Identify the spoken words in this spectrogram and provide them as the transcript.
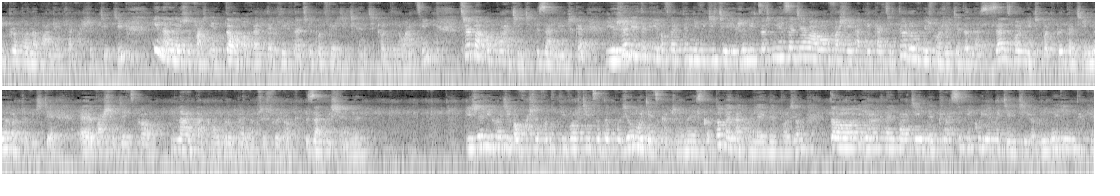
i proponowanej dla Waszych dzieci i należy właśnie tą ofertę kliknąć i potwierdzić chęć kontynuacji. Trzeba opłacić zaliczkę. Jeżeli takiej oferty nie widzicie, jeżeli coś nie zadziałało w Waszej aplikacji, to również możecie do nas zadzwonić, podpytać i my oczywiście e, Wasze dziecko na taką grupę na przyszły rok zapiszemy. Jeżeli chodzi o Wasze wątpliwości co do poziomu dziecka, czy ono jest gotowe na kolejny poziom, to jak najbardziej my klasyfikujemy dzieci, robimy im takie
